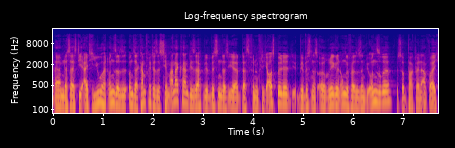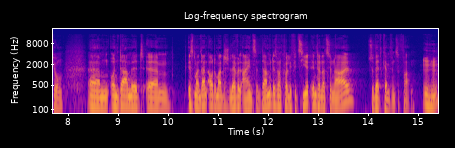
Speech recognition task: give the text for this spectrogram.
Ähm, das heißt, die ITU hat unser, unser Kampfrichtersystem anerkannt. Die sagt, wir wissen, dass ihr das vernünftig ausbildet. Wir wissen, dass eure Regeln ungefähr so sind wie unsere, bis auf ein paar kleine Abweichungen. Ähm, und damit ähm, ist man dann automatisch Level 1. Und damit ist man qualifiziert, international zu Wettkämpfen zu fahren. Mhm.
